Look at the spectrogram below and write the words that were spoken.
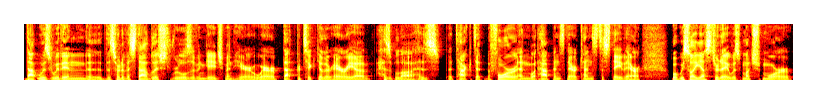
that was within the, the sort of established rules of engagement here, where that particular area, Hezbollah has attacked it before, and what happens there tends to stay there. What we saw yesterday was much more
